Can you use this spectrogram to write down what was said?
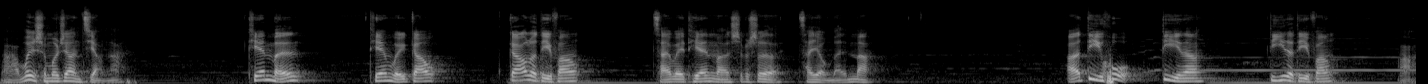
啊，为什么这样讲呢？天门，天为高，高的地方才为天嘛，是不是才有门嘛？而地户，地呢，低的地方，啊。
